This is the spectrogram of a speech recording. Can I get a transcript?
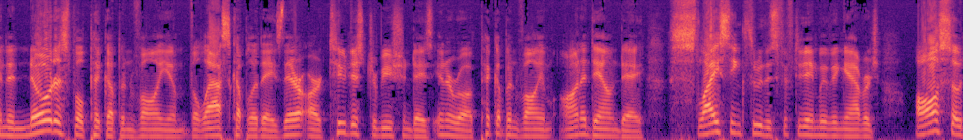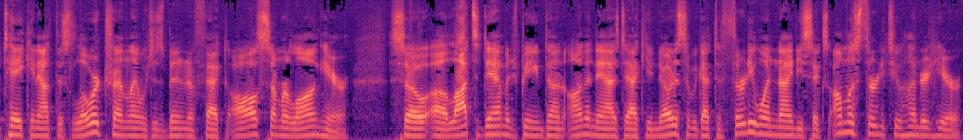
and a noticeable pickup in volume the last couple of days. There are two distribution days in a row, a pickup in volume on a down day, slicing through this 50 day moving average, also taking out this lower trend line, which has been in effect all summer long here. So uh, lots of damage being done on the Nasdaq. You notice that we got to 3196, almost 3200 here,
